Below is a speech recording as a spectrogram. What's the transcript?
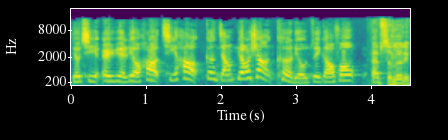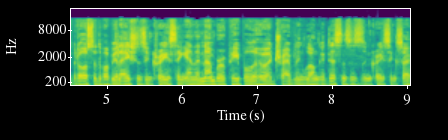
尤其二月六号、七号更将飙上客流最高峰。Absolutely, but also the population is increasing and the number of people who are traveling longer distances is increasing. So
